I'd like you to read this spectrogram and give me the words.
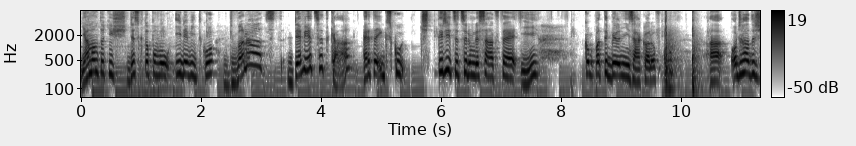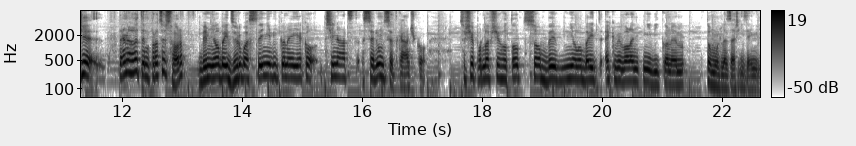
Já mám totiž desktopovou i9 12900K, RTX 4070 Ti, kompatibilní základovku a odhad, že tenhle ten procesor by měl být zhruba stejně výkonný jako 13700K, což je podle všeho to, co by mělo být ekvivalentní výkonem tomuhle zařízení.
